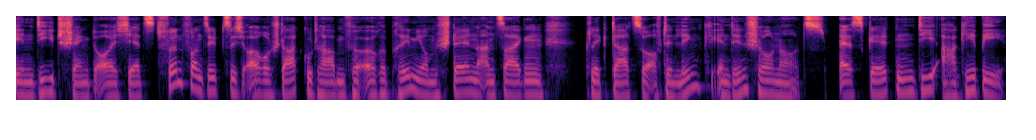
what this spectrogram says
Indeed schenkt euch jetzt 75 Euro Startguthaben für eure Premium-Stellenanzeigen. Klickt dazu auf den Link in den Show Notes. Es gelten die AGB.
